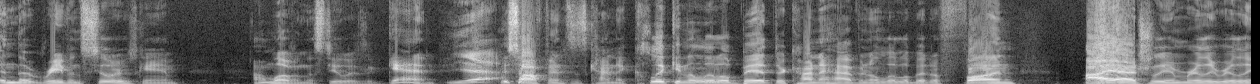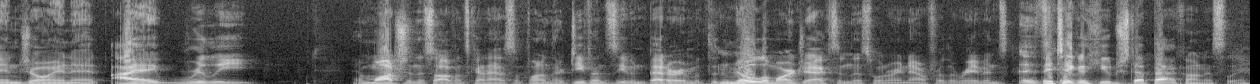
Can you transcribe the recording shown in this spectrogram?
in the Ravens Steelers game, I'm loving the Steelers again. Yeah, This offense is kind of clicking a little bit. They're kind of having a little bit of fun. I actually am really, really enjoying it. I really am watching this offense kind of have some fun. And their defense is even better. And with the, no Lamar Jackson this one right now for the Ravens, It's they take a huge step back, honestly.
